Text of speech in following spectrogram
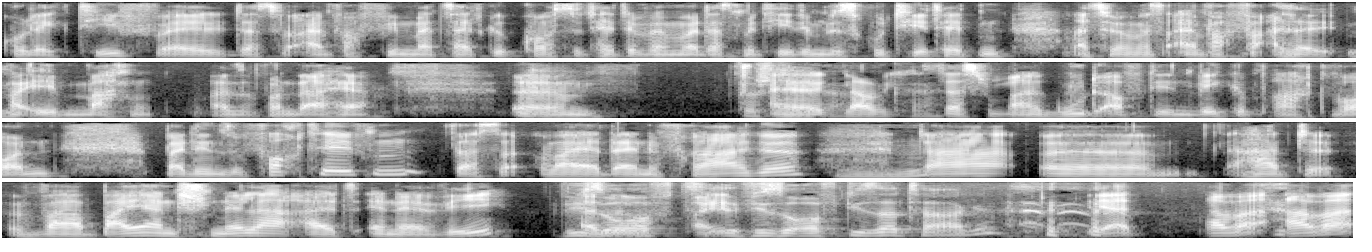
kollektiv, weil das einfach viel mehr Zeit gekostet hätte, wenn wir das mit jedem diskutiert hätten, als wenn wir es einfach für alle mal eben machen. Also von daher ähm, äh, glaube ich, okay. ist das schon mal gut auf den Weg gebracht worden. Bei den Soforthilfen, das war ja deine Frage, mhm. da äh, hat, war Bayern schneller als NRW. Wie, also, so oft, wie so oft dieser Tage? Ja, aber, aber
